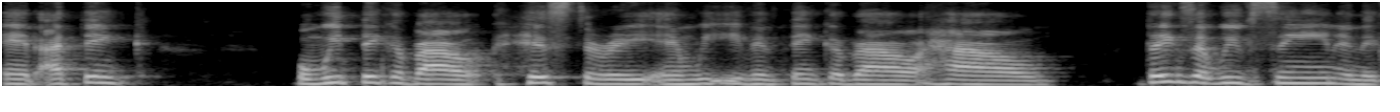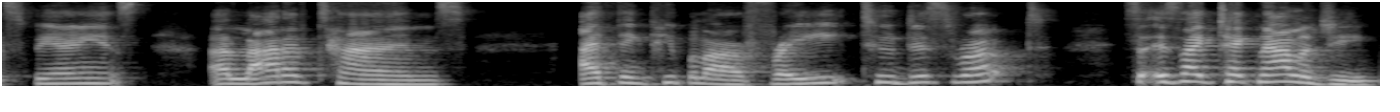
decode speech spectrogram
And I think when we think about history and we even think about how things that we've seen and experienced, a lot of times I think people are afraid to disrupt. So it's like technology.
